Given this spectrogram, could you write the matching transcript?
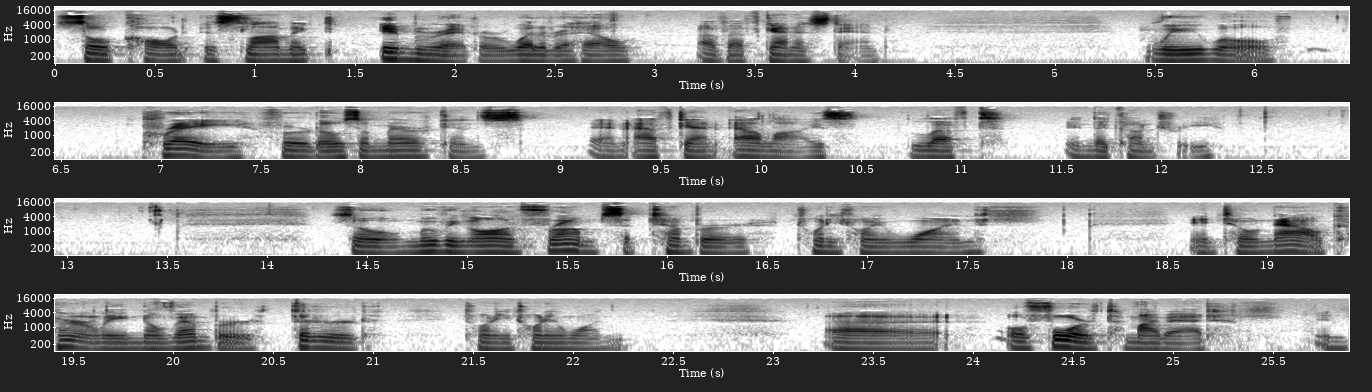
so called Islamic Emirate or whatever the hell of Afghanistan. We will pray for those Americans and Afghan allies left in the country. So, moving on from September 2021 until now, currently November 3rd, 2021, uh, or 4th, my bad. In,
